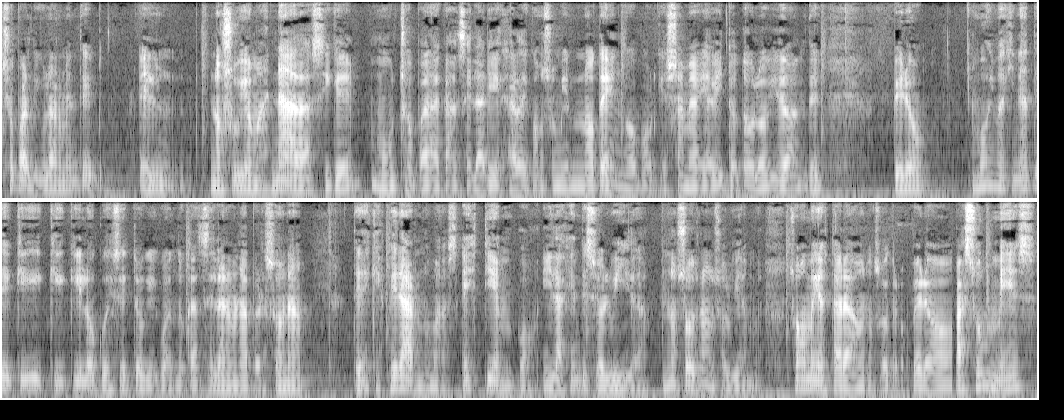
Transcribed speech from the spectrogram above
yo particularmente, él no subió más nada, así que mucho para cancelar y dejar de consumir no tengo, porque ya me había visto todos los videos antes, pero Vos imaginate qué, qué, qué loco es esto que cuando cancelan a una persona tenés que esperar nomás, es tiempo y la gente se olvida, nosotros nos olvidamos, somos medio tarados nosotros, pero pasó un mes,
